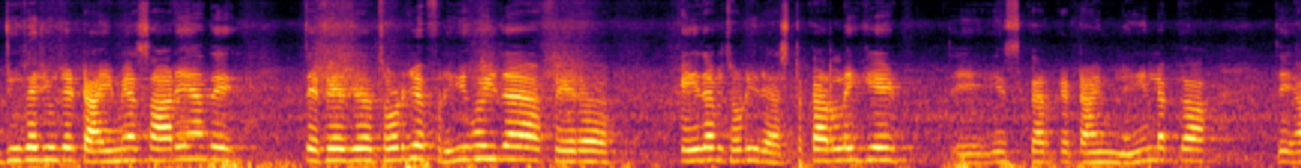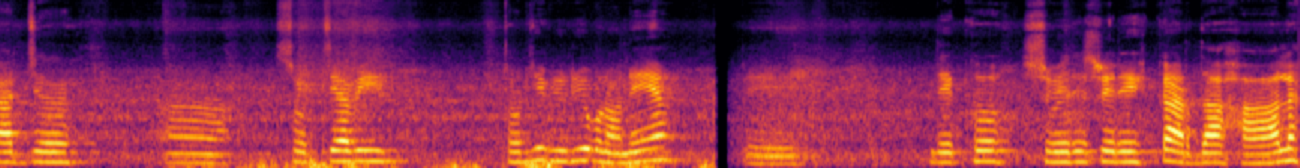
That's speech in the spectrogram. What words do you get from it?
ਜੁਦੇ ਜੁਦੇ ਟਾਈਮ ਆ ਸਾਰਿਆਂ ਦੇ, ਤੇ ਫਿਰ ਜਦੋਂ ਥੋੜ੍ਹਾ ਜਿਹਾ ਫ੍ਰੀ ਹੋਈਦਾ ਫਿਰ ਕਈ ਦਾ ਵੀ ਥੋੜੀ ਰੈਸਟ ਕਰ ਲਈਏ। ਤੇ ਇਸ ਕਰਕੇ ਟਾਈਮ ਨਹੀਂ ਲੱਗਾ ਤੇ ਅੱਜ ਸੋਚਿਆ ਵੀ ਥੋੜੀ ਜਿਹੀ ਵੀਡੀਓ ਬਣਾਉਨੇ ਆ ਤੇ ਦੇਖੋ ਸਵੇਰੇ ਸਵੇਰੇ ਘਰ ਦਾ ਹਾਲ।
